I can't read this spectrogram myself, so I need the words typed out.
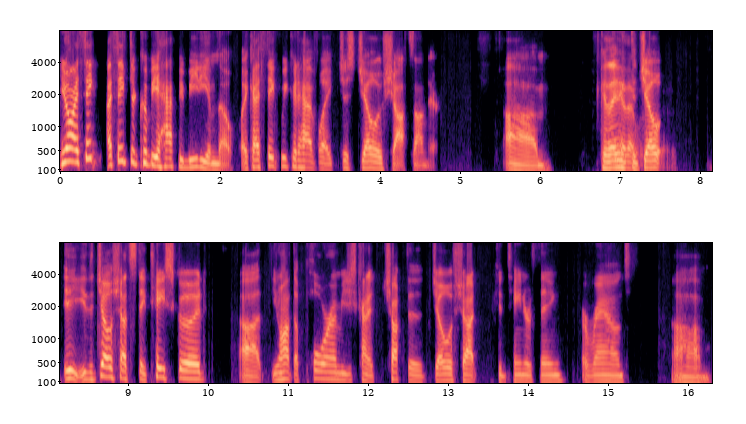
You know, I think I think there could be a happy medium though. Like I think we could have like just Jello shots on there. Um, because I yeah, think the gel, the Jello shots they taste good. Uh, you don't have to pour them; you just kind of chuck the Jello shot container thing around. Um,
